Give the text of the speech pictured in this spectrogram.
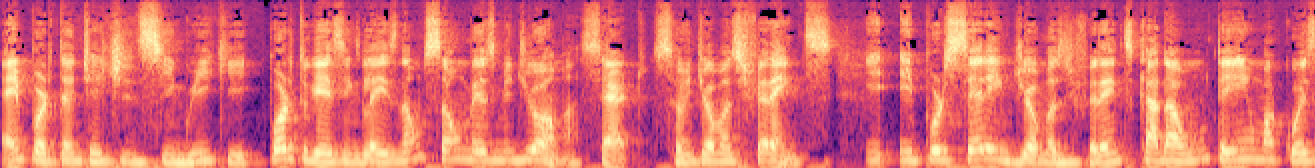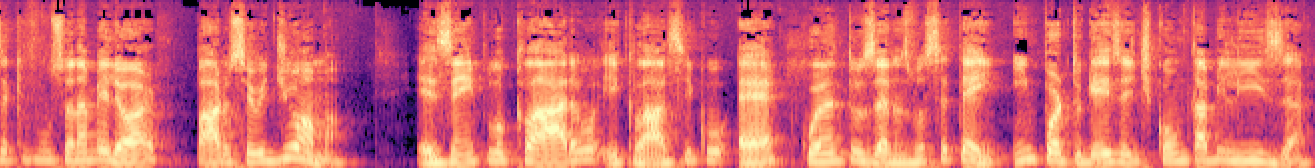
É importante a gente distinguir que português e inglês não são o mesmo idioma, certo? São idiomas diferentes. E, e por serem idiomas diferentes, cada um tem uma coisa que funciona melhor para o seu idioma. Exemplo claro e clássico é quantos anos você tem. Em português a gente contabiliza.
